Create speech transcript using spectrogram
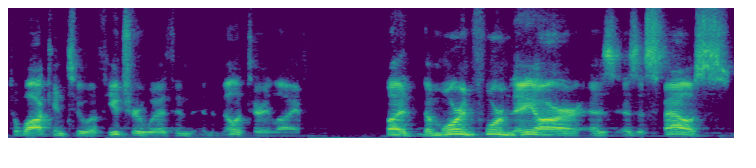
to walk into a future with in, in the military life. But the more informed they are as, as a spouse,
